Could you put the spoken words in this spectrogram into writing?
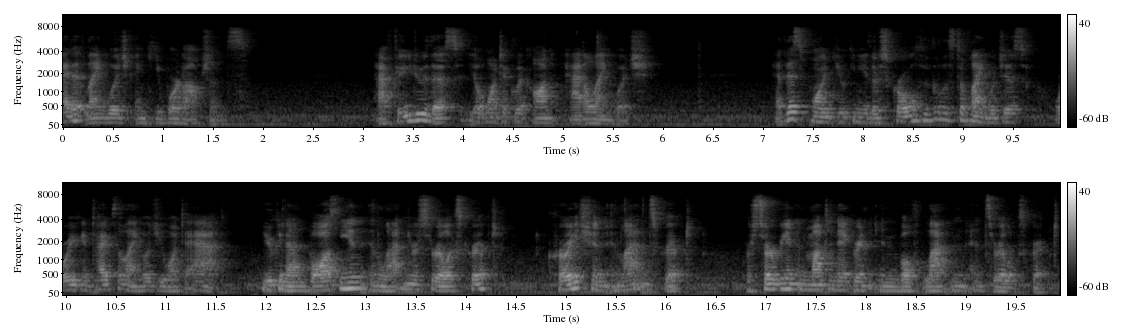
Edit Language and Keyboard Options. After you do this, you'll want to click on Add a Language. At this point, you can either scroll through the list of languages or you can type the language you want to add. You can add Bosnian in Latin or Cyrillic script, Croatian in Latin script, or Serbian and Montenegrin in both Latin and Cyrillic script.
